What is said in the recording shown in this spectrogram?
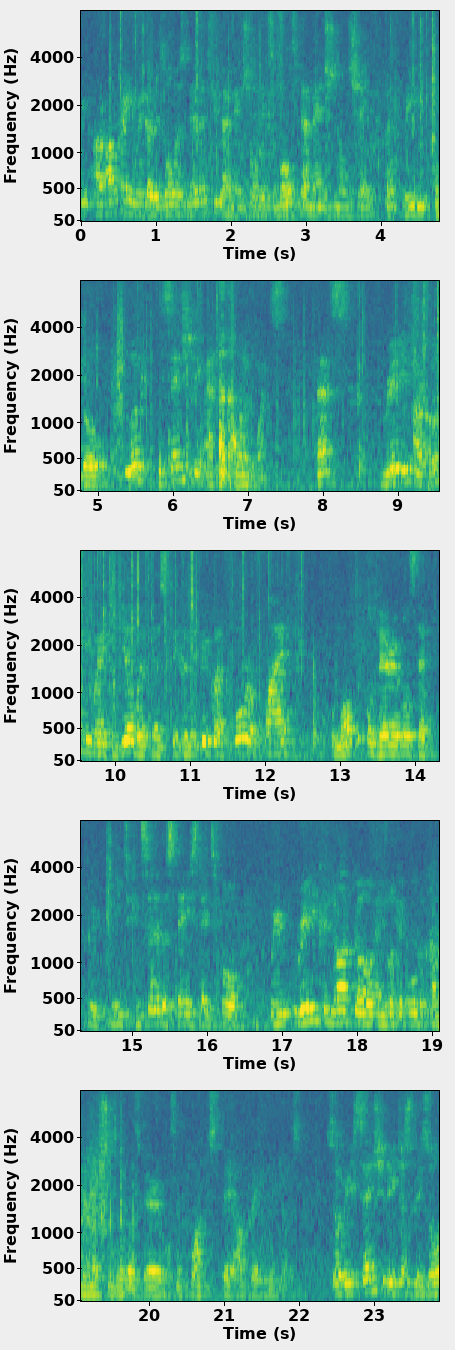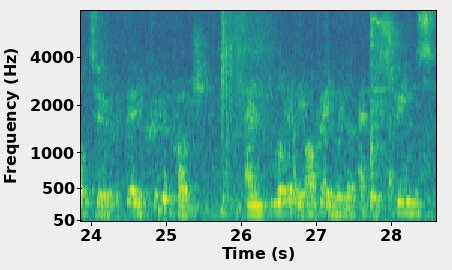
we, our operating window is almost never two-dimensional, it's a multi-dimensional shape, but we will look essentially at the corner points. That's really our only way to deal with this, because if we've got four or five or multiple variables that we need to consider the steady states for, we really could not go and look at all the combinations of those variables and plot their operating windows. So we essentially just resort to a fairly crude approach and look at the operating window at the extremes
